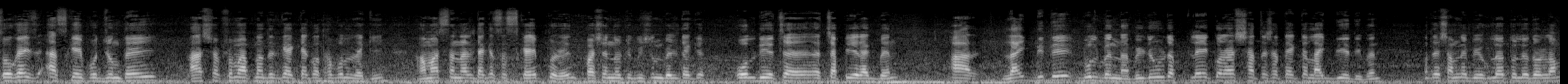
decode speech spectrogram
সো গাইজ আজকে এই পর্যন্তই। আর সবসময় আপনাদেরকে একটা কথা বলে রাখি, আমার চ্যানেলটাকে সাবস্ক্রাইব করে পাশের নোটিফিকেশন বেলটাকে ওল দিয়ে চাপিয়ে রাখবেন। আর লাইক দিতে ভুলবেন না, ভিডিওটা প্লে করার সাথে সাথে একটা লাইক দিয়ে দিবেন। আমাদের সামনে ভিডিওগুলো তুলে ধরলাম।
